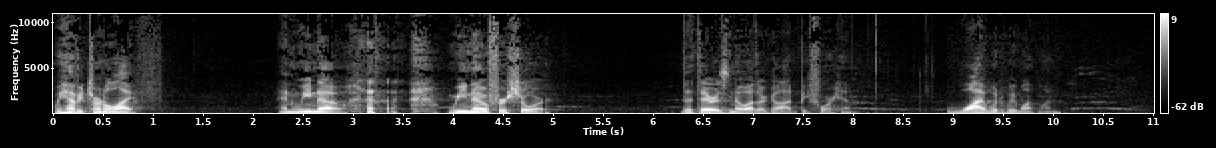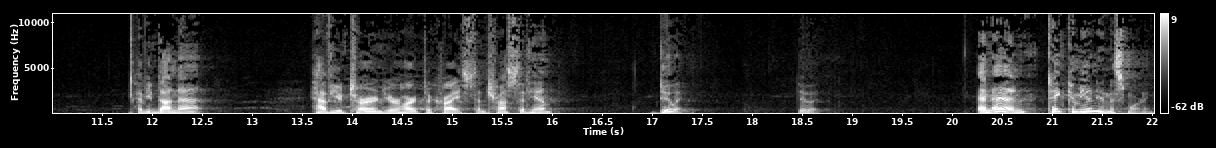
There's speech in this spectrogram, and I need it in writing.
we have eternal life. And we know, we know for sure that there is no other God before him. Why would we want one? Have you done that? Have you turned your heart to Christ and trusted him? Do it. Do it. And then take communion this morning.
